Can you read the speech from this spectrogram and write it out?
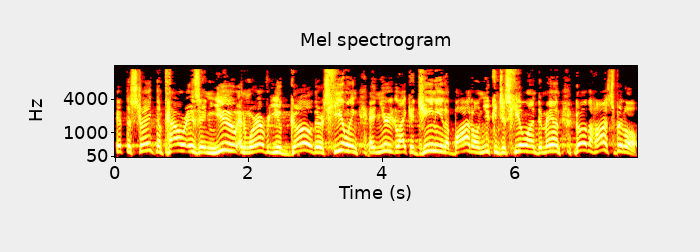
If the strength and power is in you and wherever you go, there's healing and you're like a genie in a bottle and you can just heal on demand, go to the hospital.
